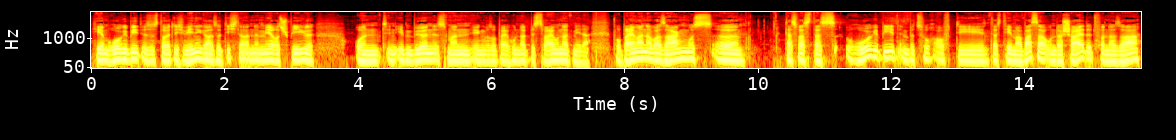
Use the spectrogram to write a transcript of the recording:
Hier im Ruhrgebiet ist es deutlich weniger, also dichter an dem Meeresspiegel. Und in Ebenbüren ist man irgendwo so bei 100 bis 200 Meter. Wobei man aber sagen muss, äh, das, was das Ruhrgebiet in Bezug auf die, das Thema Wasser unterscheidet von der Saar,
